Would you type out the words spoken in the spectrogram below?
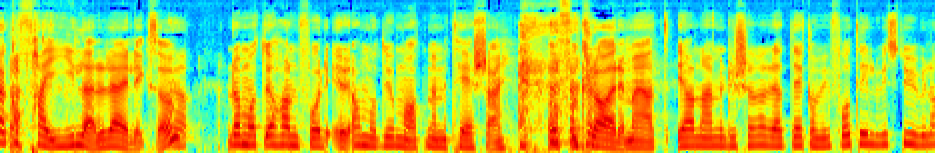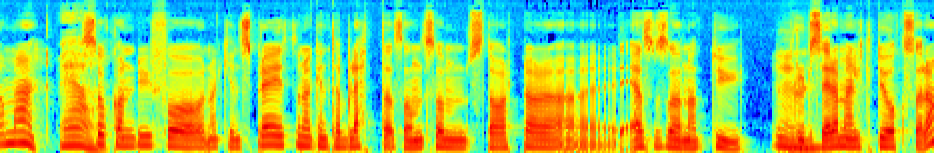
ja, hva feiler det deg, liksom? Ja. Da måtte han, få, han måtte jo mate meg med teskje og forklare meg at ja, nei, men du skjønner det at det kan vi få til hvis du vil ha med. Ja. Så kan du få noen sprøyter og noen tabletter sånn, som starter altså sånn at du, du produserer melk, du også, da.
